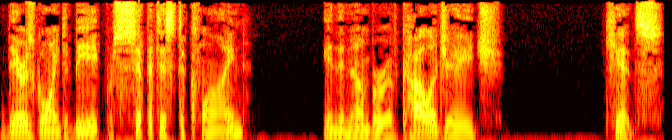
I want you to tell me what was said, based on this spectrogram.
There's going to be a precipitous decline in the number of college age kids.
